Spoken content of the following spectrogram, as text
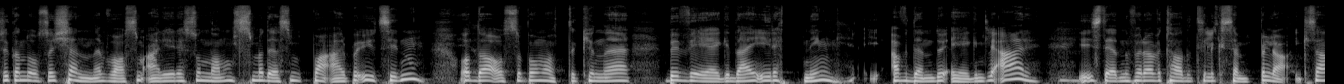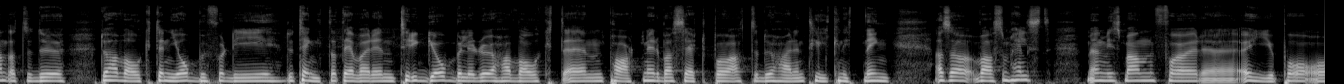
så kan du også kjenne hva som er i resonans med det som er på utsiden. Og da også på en måte kunne bevege deg i retning av den du egentlig er. Mm. Istedenfor å ta det til eksempel, da. Ikke sant? At du, du, har valgt en jobb fordi du tenkte at det var en trygg jobb, eller du har valgt en partner basert på at du har en tilknytning. Altså hva som helst. Men hvis man får eh, øye på å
